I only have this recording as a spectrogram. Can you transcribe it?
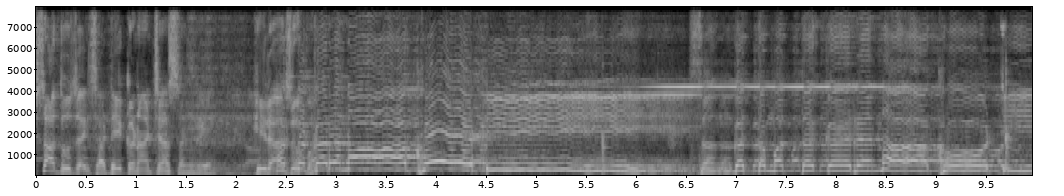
साधू जायचा ढेकणाच्या संगे. हिरा करना खोटी संगत मत करना खोटी.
